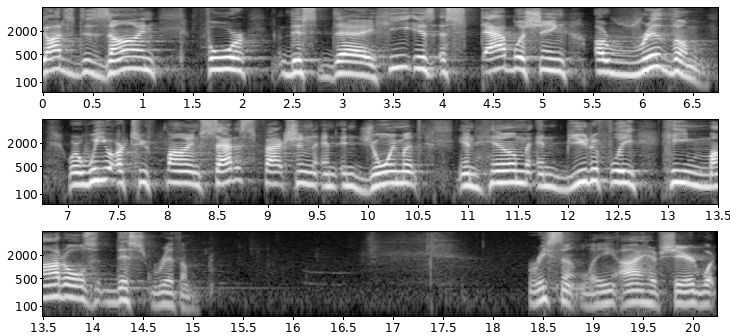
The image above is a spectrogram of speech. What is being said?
God's design for this day. He is establishing a rhythm where we are to find satisfaction and enjoyment in Him, and beautifully, He models this rhythm. Recently, I have shared what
